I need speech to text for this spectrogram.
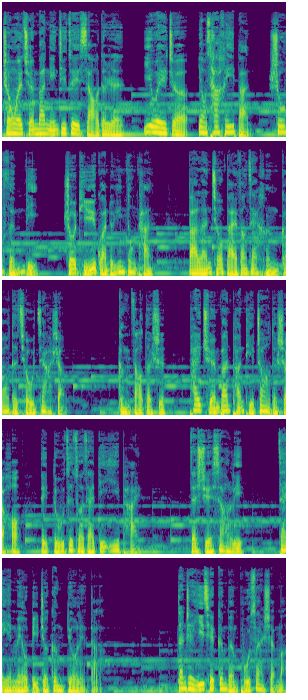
成为全班年纪最小的人，意味着要擦黑板、收粉笔、收体育馆的运动毯，把篮球摆放在很高的球架上。更糟的是，拍全班团体照的时候，得独自坐在第一排。在学校里，再也没有比这更丢脸的了。但这一切根本不算什么，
